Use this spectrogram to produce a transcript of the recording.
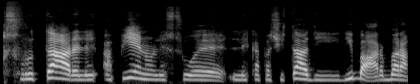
sfruttare le, a pieno le sue le capacità di, di Barbara.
